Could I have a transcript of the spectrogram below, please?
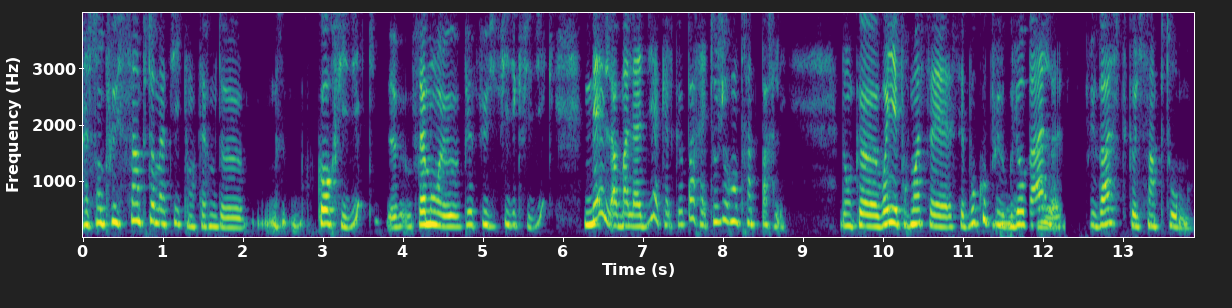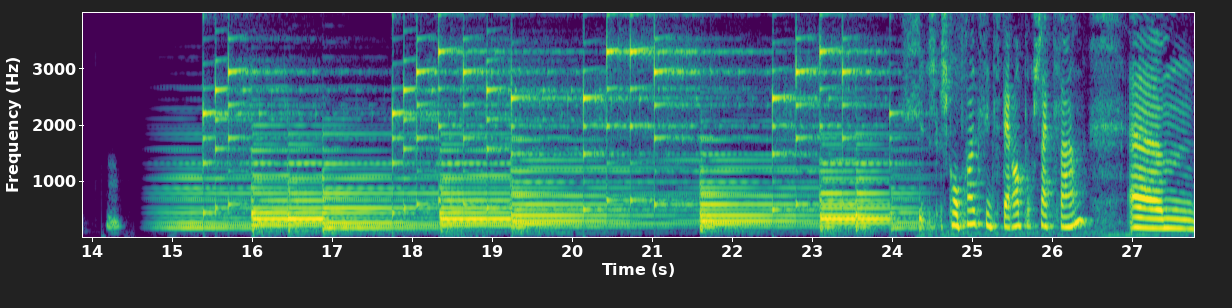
elles sont plus symptomatiques en termes de corps physique, vraiment le physique physique, mais la maladie, à quelque part, est toujours en train de parler. Donc, vous euh, voyez, pour moi, c'est beaucoup plus mmh. global, plus vaste que le symptôme. Hein. Je comprends que c'est différent pour chaque femme, euh,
